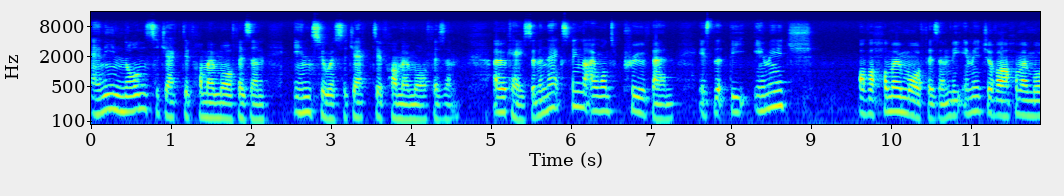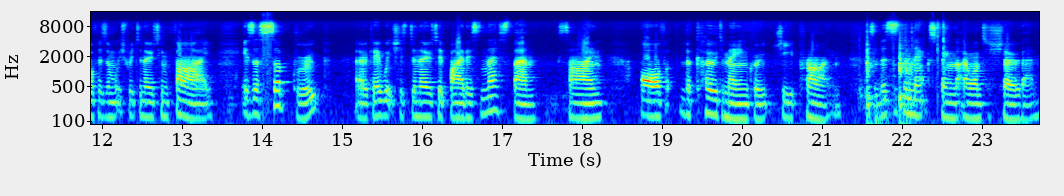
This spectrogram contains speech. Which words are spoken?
any non-surjective homomorphism into a surjective homomorphism. Okay, so the next thing that I want to prove then is that the image of a homomorphism, the image of our homomorphism which we're denoting phi, is a subgroup, okay, which is denoted by this less than sign of the codomain group G prime. So this is the next thing that I want to show then.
